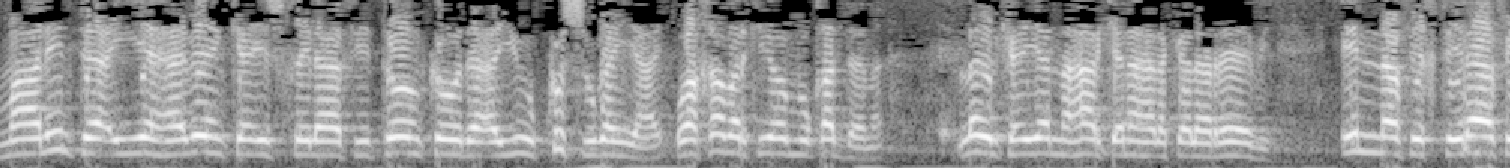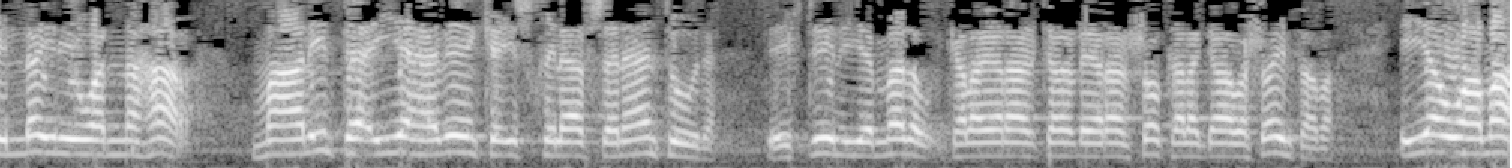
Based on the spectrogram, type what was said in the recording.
maalinta iyo habeenka iskhilaafitoonkooda ayuu ku sugan yahay. Waa khabarkii oo muqadama laylka iyo nahaarkana halkala reebi. Ina fi ikhtilaafi allayli waannahaar maalinta iyo habeenka iskhilaafsanaantooda dee iftiin iyo madow kala yaraan kala dheeraansho kala gaabasho intaba iyo wama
